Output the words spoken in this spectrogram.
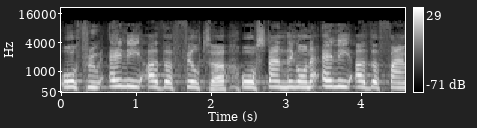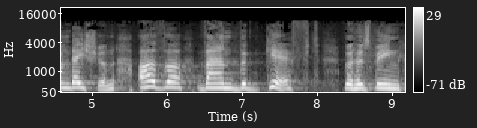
or through any other filter or standing on any other foundation other than the gift that has been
